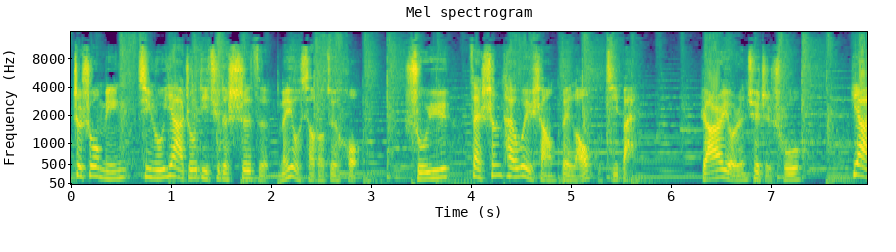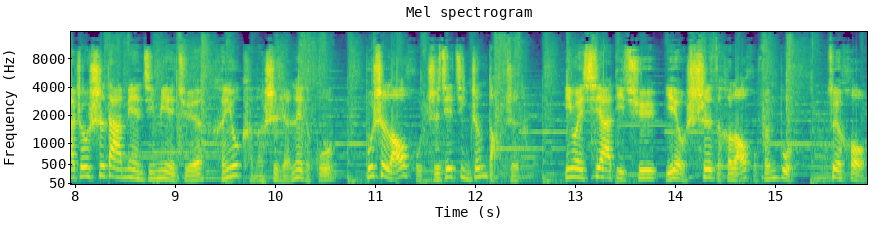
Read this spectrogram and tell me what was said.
这说明进入亚洲地区的狮子没有笑到最后，属于在生态位上被老虎击败。然而有人却指出。亚洲狮大面积灭绝很有可能是人类的锅，不是老虎直接竞争导致的。因为西亚地区也有狮子和老虎分布，最后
